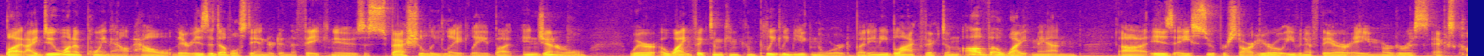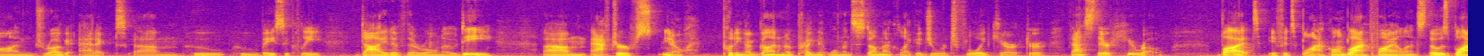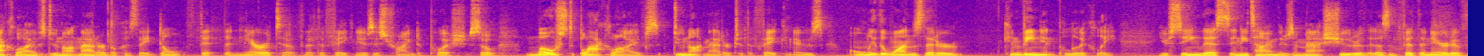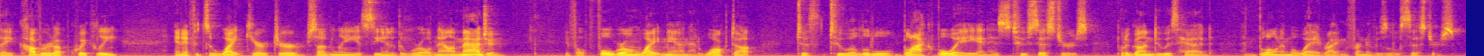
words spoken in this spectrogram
But I do want to point out how there is a double standard in the fake news, especially lately, but in general, where a white victim can completely be ignored, but any black victim of a white man uh, is a superstar hero, even if they're a murderous ex-con drug addict um, who who basically died of their own OD um, after you know putting a gun in a pregnant woman's stomach like a George Floyd character. That's their hero. But if it's black on black violence, those black lives do not matter because they don't fit the narrative that the fake news is trying to push. So most black lives do not matter to the fake news, only the ones that are convenient politically. You're seeing this anytime there's a mass shooter that doesn't fit the narrative, they cover it up quickly. And if it's a white character, suddenly it's the end of the world. Now imagine if a full grown white man had walked up to, to a little black boy and his two sisters, put a gun to his head, and blown him away right in front of his little sisters.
